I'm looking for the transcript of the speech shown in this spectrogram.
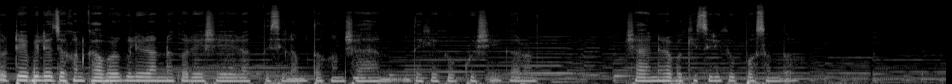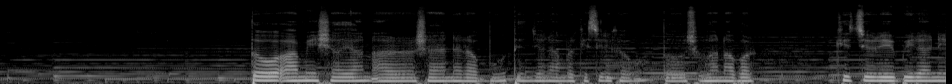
তো টেবিলে যখন খাবারগুলি রান্না করে এসে রাখতেছিলাম, তখন সায়ান দেখে খুব খুশি, কারণ সায়ানের আবার খিচুড়ি খুব পছন্দ। তো আমি, সায়ান আর সায়ানের আব্বু তিনজনে আমরা খিচুড়ি খাব। তো সুহান আবার খিচুড়ি, বিরিয়ানি,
